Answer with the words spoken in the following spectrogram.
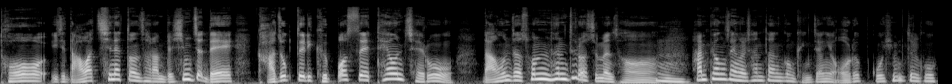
더 이제 나와 친했던 사람들 심지어 내 가족들이 그 버스에 태운 채로 나 혼자 손 흔들어 주면서 음. 한 평생을 산다는 건 굉장히 어렵고 힘들고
